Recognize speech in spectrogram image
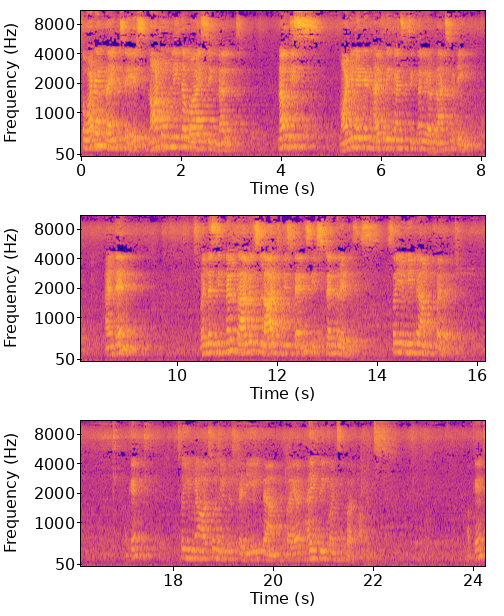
So what I am trying to say is not only the voice signal. Now this modulated high frequency signal you are transmitting and then when the signal travels large distance its strength reduces. So you need to amplify that. Okay. So you may also need to study the amplifier high frequency performance. Okay.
